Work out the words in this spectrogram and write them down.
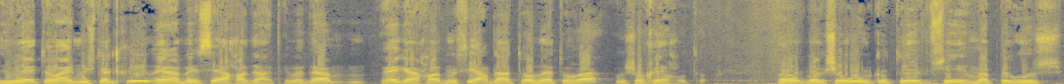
דברי תורה אין משתכחים, אלא בהיסח הדעת. אם אדם רגע אחד מסיח דעתו מהתורה, הוא שוכח אותו. הרב בר שאול כותב שמה פירוש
